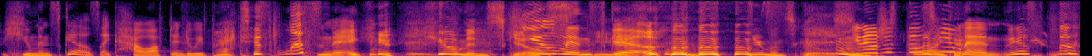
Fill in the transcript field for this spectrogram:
human skills? Like how often do we practice listening? Human skills. human skills. Human skills. you know, just those like human. Yes, the-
